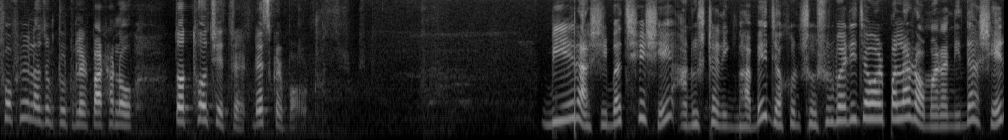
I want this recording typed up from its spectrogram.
শফিউল আজম টুটুলের পাঠানো তথ্যচিত্রের ডেস্ক রিপোর্ট। বিয়ের আশীর্বাদ শেষে আনুষ্ঠানিকভাবে যখন শ্বশুরবাড়ি যাওয়ার পালা রমারানী দাসের,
